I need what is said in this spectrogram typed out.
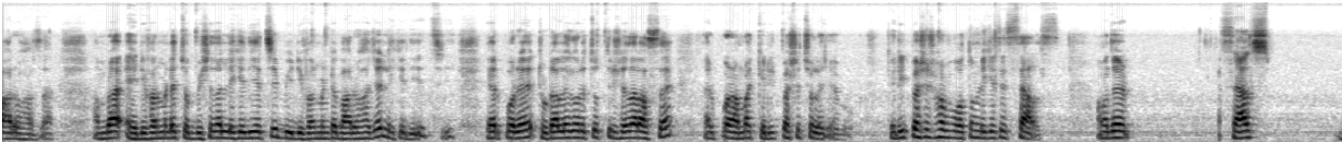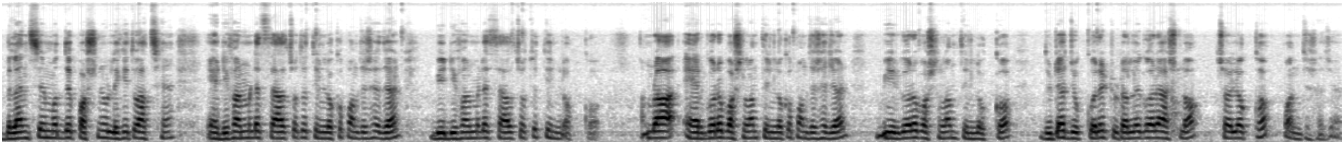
বারো হাজার। আমরা এ ডিপার্টমেন্টে চব্বিশ হাজার লিখে দিয়েছি, বি ডিপার্টমেন্টে বারো হাজার লিখে দিয়েছি। এরপরে টোটালে করে চত্রিশ হাজার আছে, এরপর আমরা ক্রেডিট পাশে চলে যাব। ক্রেডিট পাশে সর্বপ্রথম লিখেছি সেলস। আমাদের সেলস ব্যালেন্সের মধ্যে প্রশ্ন উল্লেখিত আছে, এ ডিপার্টমেন্টের সেলস হচ্ছে তিন লক্ষ পঞ্চাশ হাজার, বি ডিপার্টমেন্টের সেলস হচ্ছে তিন লক্ষ। আমরা এর গড়ে বসালাম তিন লক্ষ পঞ্চাশ হাজার, বির গড়ে বসালাম তিন লক্ষ, দুইটা যোগ করে টোটালের গড়ে আসলো ছয় লক্ষ পঞ্চাশ হাজার।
